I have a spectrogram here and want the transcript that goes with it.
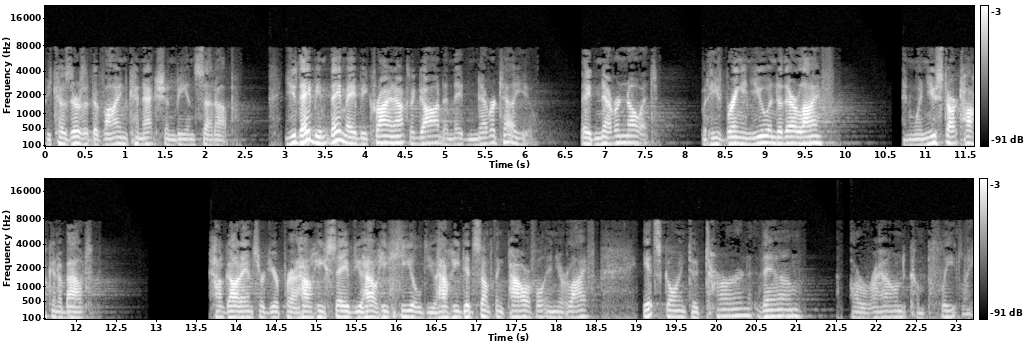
because there's a divine connection being set up. You, they, be, they may be crying out to God and they'd never tell you. They'd never know it. But He's bringing you into their life and when you start talking about how God answered your prayer, how He saved you, how He healed you, how He did something powerful in your life, it's going to turn them around completely.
